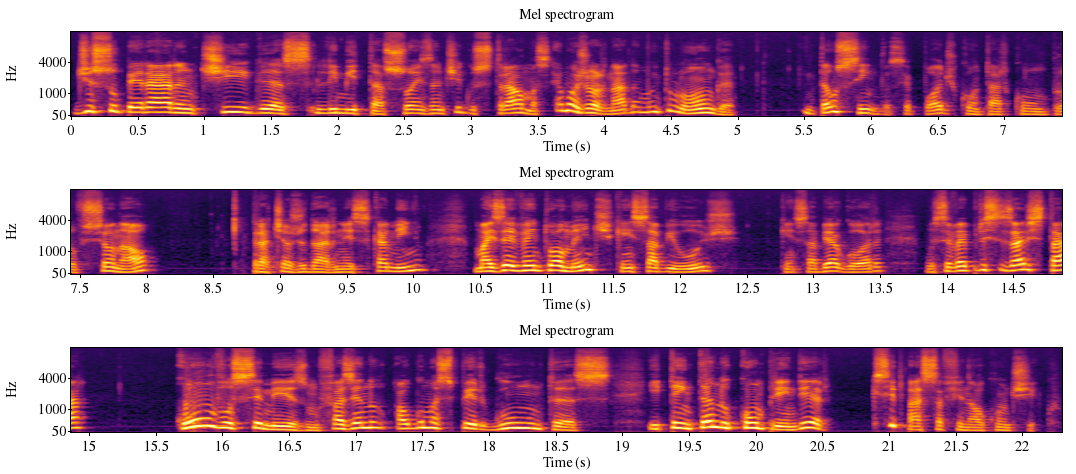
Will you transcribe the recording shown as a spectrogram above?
de superar antigas limitações, antigos traumas, é uma jornada muito longa. Então, sim, você pode contar com um profissional para te ajudar nesse caminho, mas eventualmente, quem sabe hoje, quem sabe agora, você vai precisar estar com você mesmo, fazendo algumas perguntas e tentando compreender o que se passa afinal contigo.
